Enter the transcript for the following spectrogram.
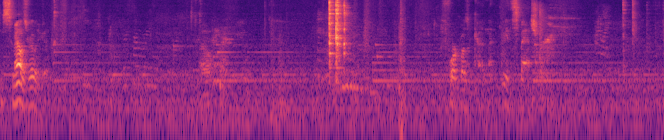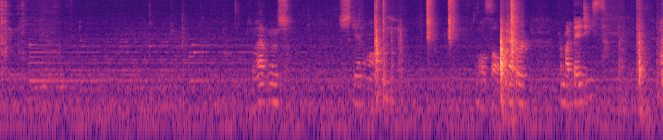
It smells really good. Oh. Fork wasn't cutting it. Need the spatula. So that one's skin on. A little salt and pepper for my veggies. My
